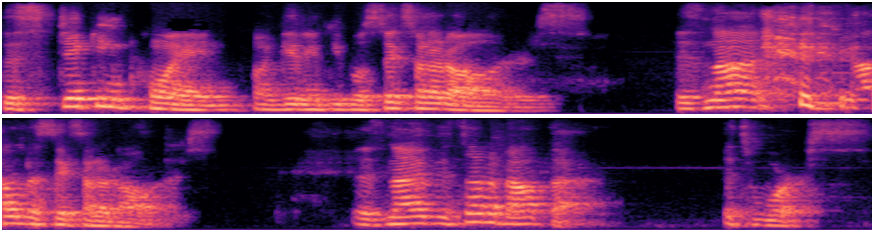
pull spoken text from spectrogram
the sticking point on giving people $600 is not, not on the $600. It's not, it's not about that. It's worse.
